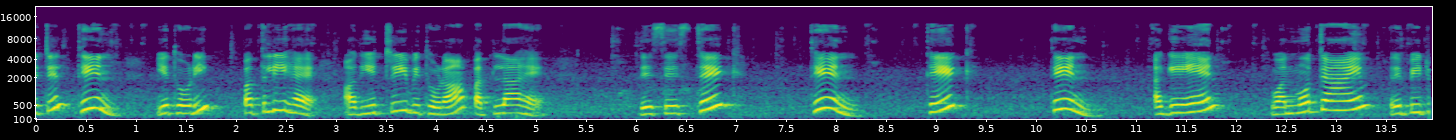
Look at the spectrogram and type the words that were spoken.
little thin ये थोड़ी पतली है और ये ट्री भी थोड़ा पतला है this is thick thin thick thin again one more time repeat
